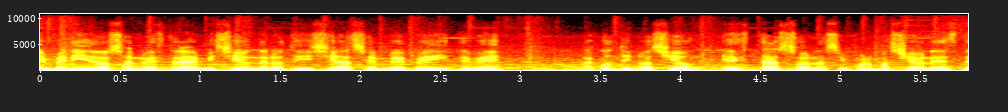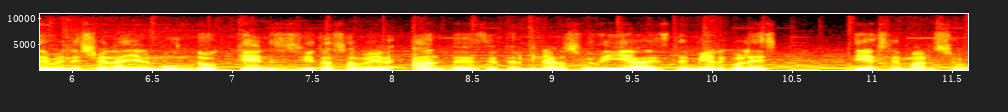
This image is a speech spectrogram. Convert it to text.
Bienvenidos a nuestra emisión de noticias en BPI TV. A continuación, estas son las informaciones de Venezuela y el mundo que necesita saber antes de terminar su día este miércoles 10 de marzo.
